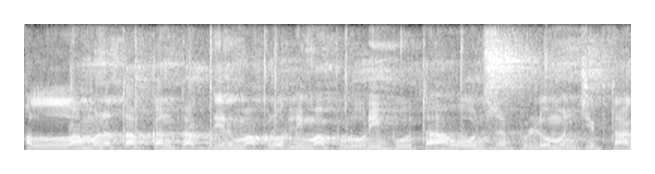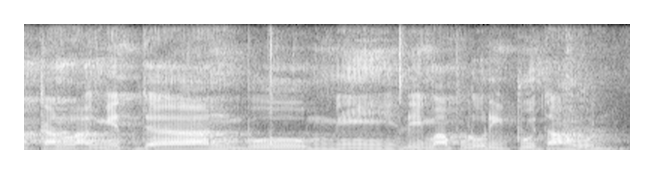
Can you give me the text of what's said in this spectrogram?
Allah menetapkan takdir makhluk 50 ribu tahun sebelum menciptakan langit dan bumi 50 ribu tahun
